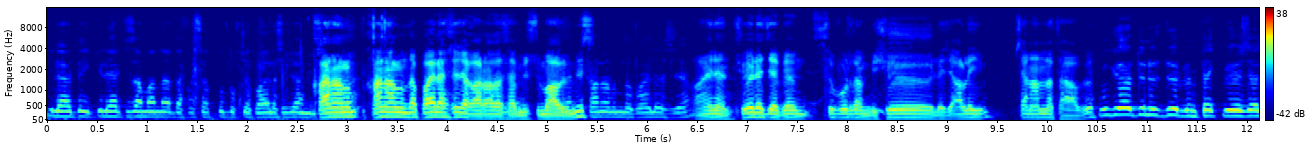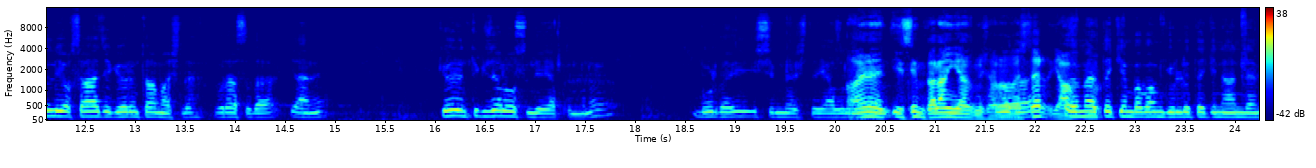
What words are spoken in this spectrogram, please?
ileride ileriki zamanlarda fırsat buldukça paylaşacağım. Kanalım kanalında paylaşacak arkadaşlar Müslüm Kendi abimiz. kanalımda paylaşacağım. Aynen. Şöylece ben sıfırdan bir şöylece alayım. Sen anlat abi. Bu gördüğünüz dürbün pek bir özelliği yok. Sadece görüntü amaçlı. Burası da yani görüntü güzel olsun diye yaptım bunu. Burada isimler işte yazılar. Aynen isim falan yazmış Burada arkadaşlar. Ya, Ömer Tekin babam, Güllü Tekin annem,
